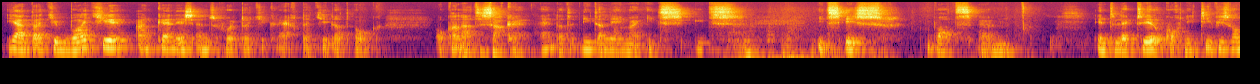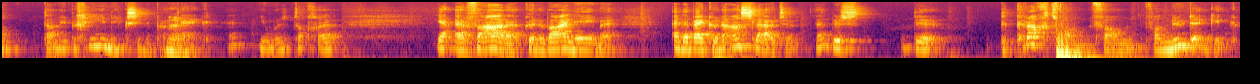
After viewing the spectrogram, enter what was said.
ja, dat je wat je aan kennis enzovoort dat je krijgt, dat je dat ook ook kan laten zakken. Hè? Dat het niet alleen maar iets, iets, iets is wat um, intellectueel cognitief is, want daarmee begin je niks in de praktijk. Je moet het toch uh, ja, ervaren, kunnen waarnemen en daarbij kunnen aansluiten. Hè? Dus de, de kracht van, van, van nu, denk ik,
